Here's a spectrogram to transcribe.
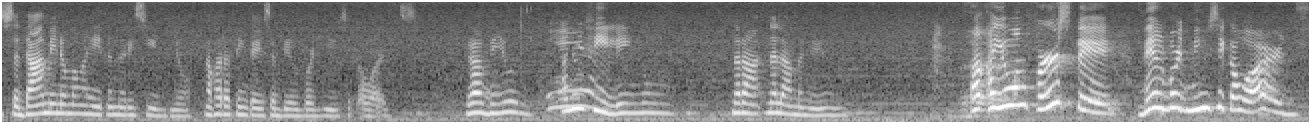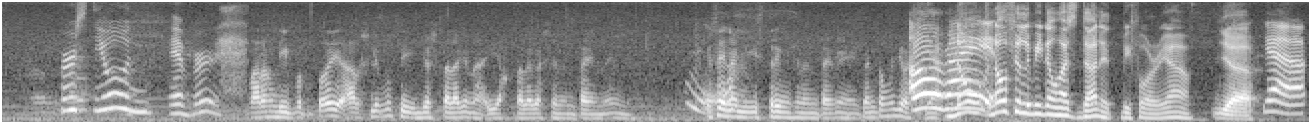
Sa dami ng mga hate na na-receive nyo, nakarating kayo sa Billboard Music Awards. Grabe yun. Ano yung feeling nung nara- nalaman nyo yun? Ah, kayo ang first eh! Billboard Music Awards! First yun, ever. Parang di po totoo eh. Actually po si Josh talaga naiyak talaga siya ng time na yun. Kasi nag-stream siya ng time na yun. Kwento mo Josh. Oh Yeah, right, No, no Filipino has done it before. Yeah. Yeah. yeah.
